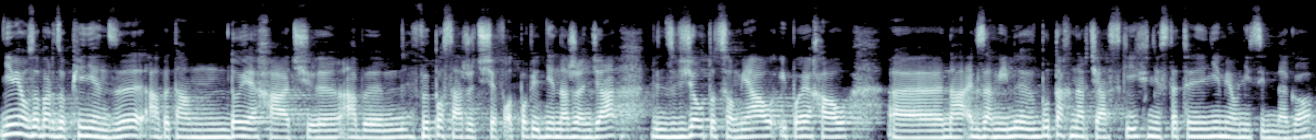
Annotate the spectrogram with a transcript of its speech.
Nie miał za bardzo pieniędzy, aby tam dojechać, y, aby wyposażyć się w odpowiednie narzędzia, więc wziął to, co miał i pojechał e, na egzaminy w butach narciarskich. Niestety nie miał nic innego.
